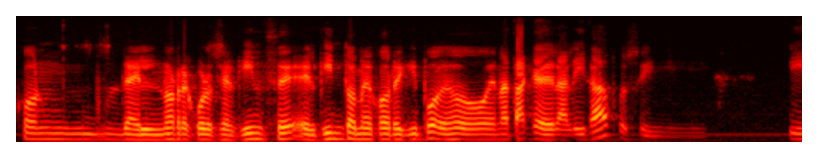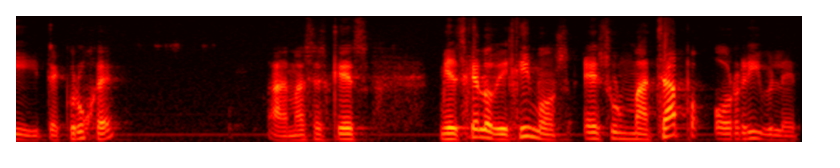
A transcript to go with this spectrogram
con el no recuerdo si el 15, el quinto mejor equipo en ataque de la liga, pues y y te cruje. Además es que es, es que lo dijimos, es un matchup horrible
